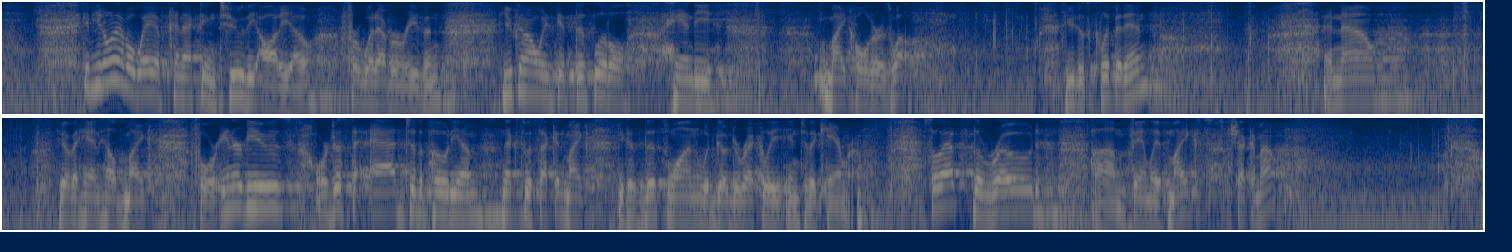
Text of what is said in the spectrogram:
If you don't have a way of connecting to the audio for whatever reason, you can always get this little handy mic holder as well. You just clip it in, and now you have a handheld mic for interviews or just to add to the podium next to a second mic because this one would go directly into the camera. So that's the Rode um, family of mics. Check them out.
